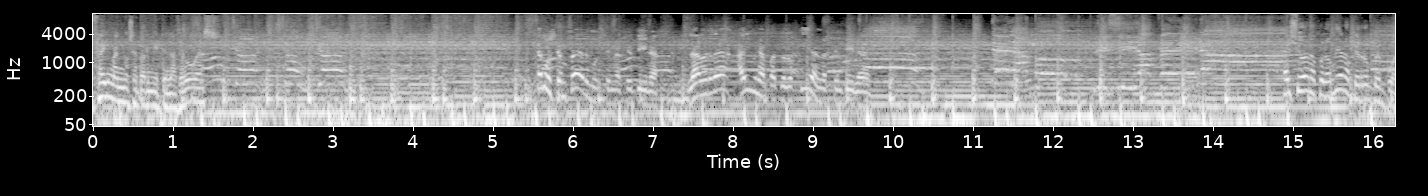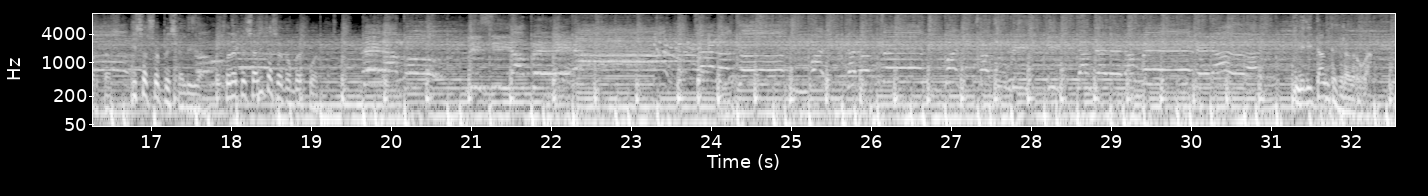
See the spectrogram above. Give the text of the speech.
Amanda Feynman no se permiten las drogas. Estamos enfermos en Argentina. La verdad, hay una patología en la Argentina. Hay ciudadanos colombianos que rompen puertas. Esa es su especialidad. Son especialistas en romper puertas. militantes de la droga.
